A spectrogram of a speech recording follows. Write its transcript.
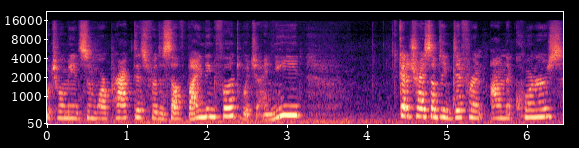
which will mean some more practice for the self-binding foot, which I need, Got to try something different on the corners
